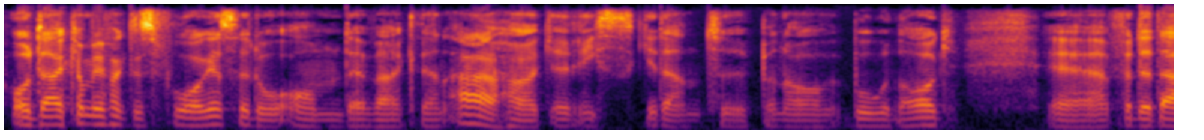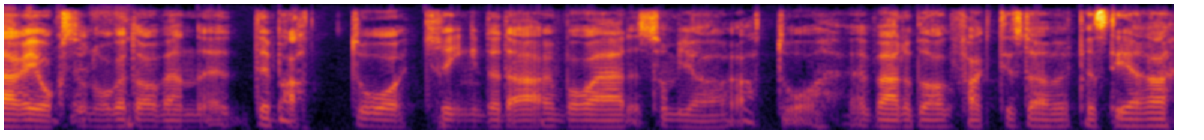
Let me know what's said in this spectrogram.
Och där kan man faktiskt fråga sig då om det verkligen är hög risk i den typen av bolag. Eh, för det där är också något av en debatt då kring det där. Vad är det som gör att då värdebolag faktiskt överpresterar?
